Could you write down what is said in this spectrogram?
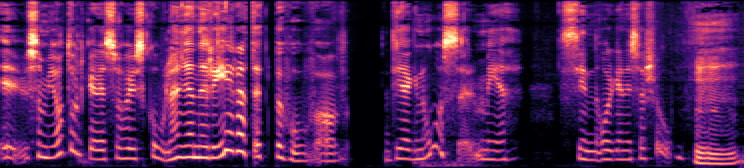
eh, som jag tolkar det så har ju skolan genererat ett behov av diagnoser med sin organisation. Mm.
